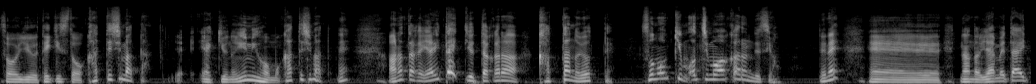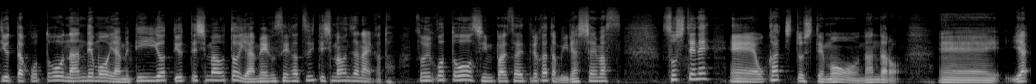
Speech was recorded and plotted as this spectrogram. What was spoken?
そういうテキストを買ってしまった。野球のユニフォームを買ってしまったね。あなたがやりたいって言ったから買ったのよって。その気持ちもわかるんですよでね、えーなんだろう、やめたいって言ったことを何でもやめていいよって言ってしまうと、やめ癖がついてしまうんじゃないかと、そういうことを心配されてる方もいらっしゃいます。そしてね、えーお価値としても、なんだろう、えーや、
